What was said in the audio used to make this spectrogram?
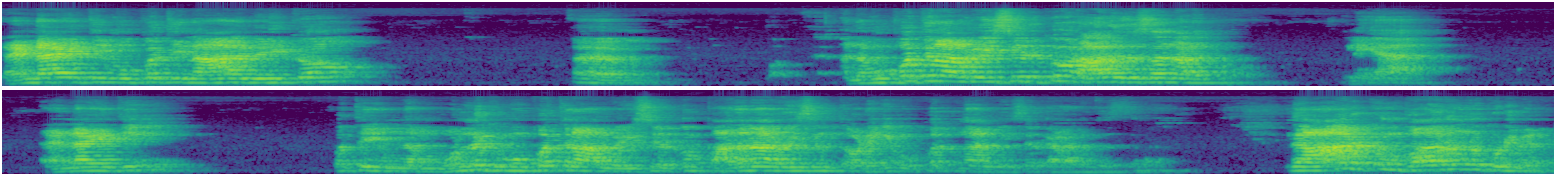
ரெண்டாயிரத்தி முப்பத்தி நாலு வரைக்கும் அந்த முப்பத்தி நாலு வயசு வரைக்கும் ராகு திசை நடக்கும் இல்லையா? ரெண்டாயிரத்தி முப்பத்தி இந்த ஒன்றுக்கு முப்பத்தி நாலு வயசு இருக்கும் பதினாறு வயசுல தொடங்கி முப்பத்தி நாலு வயசு ராகு திசை இந்த ஆறுக்கும் பதினொன்று குடிவன்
